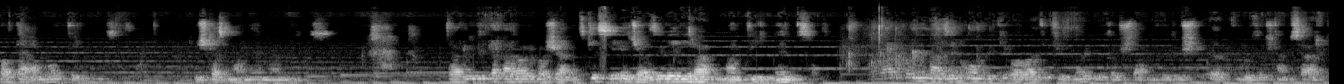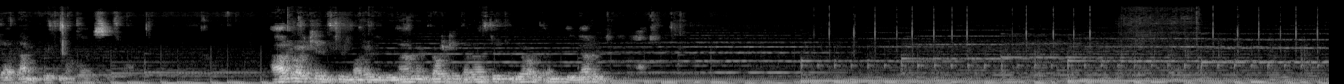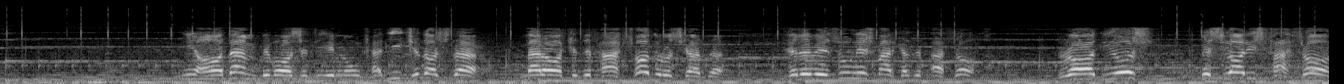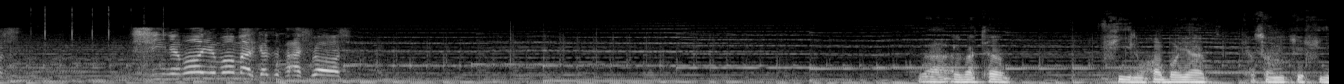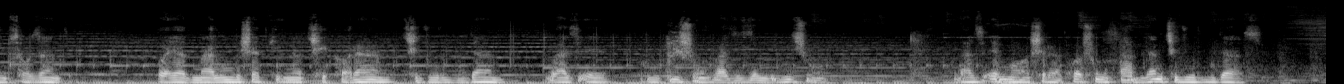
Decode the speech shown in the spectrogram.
با فیلم می‌سازن هیچ کس مانع ما نیست. در روزی که قرار باشه از کسی اجازه بگیرم من فیلم نمی‌سازم. باور کنیم از این عمری که بابت فیلم های گذاشتم گذاشتم سر کردم فیلم متاسفم هر بار که این فیلم ها رو می‌بینم انگار که دارم یه آدم دیگر رو این آدم به واسطه نوکری که داشته مراکز فحشا درست کرده. تلویزیونش مرکز فحشاست. رادیوش بسیاریش فحشاست. سینمای ما مرکز فحشاست. و البته فیلم ها باید کسانی که فیلم سازند باید معلوم بشد که اینا چه کارن چجور بودن وضع روحیشون وضع زندگیشون وضع معاشرت هاشون قبلا چجور بوده است.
